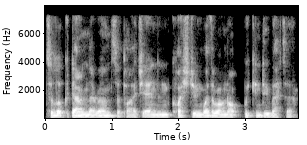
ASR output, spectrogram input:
to look down their own supply chain and question whether or not we can do better.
